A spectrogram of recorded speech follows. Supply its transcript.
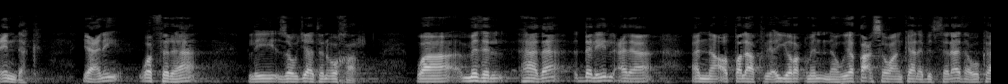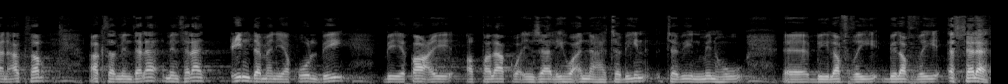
عندك. يعني وفرها لزوجات أخر. ومثل هذا دليل على أن الطلاق في أي رقم أنه يقع سواء كان بالثلاث أو كان أكثر أكثر من ثلاث من ثلاث عند من يقول ب بإيقاع الطلاق وإنزاله وأنها تبين تبين منه آه، بلفظ بلفظ الثلاث.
